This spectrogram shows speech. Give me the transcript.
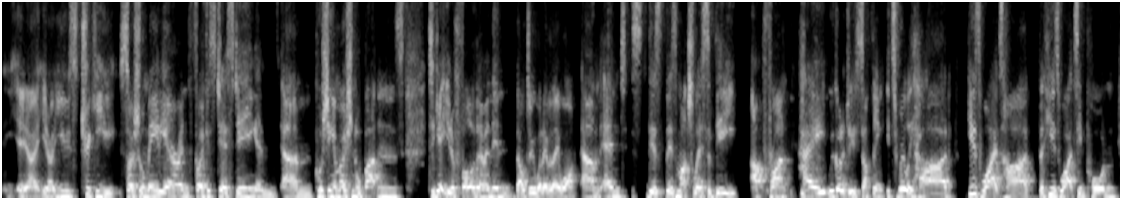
you know, you know, use tricky social media and focus testing and um, pushing emotional buttons to get you to follow them, and then they'll do whatever they want. Um, and there's there's much less of the upfront. Hey, we've got to do something. It's really hard. Here's why it's hard, but here's why it's important.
